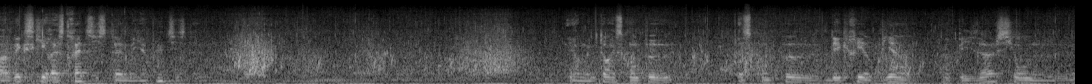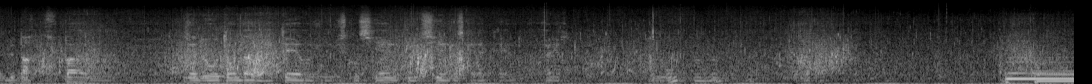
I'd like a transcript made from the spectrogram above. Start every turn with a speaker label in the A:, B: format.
A: avec ce qui resterait de système. Il n'y a plus de système. Et en même temps, est-ce qu'on peut, qu'on peut décrire bien un paysage si on ne le parcourt pas de haut en bas de la terre jusqu'au ciel, puis le ciel jusqu'à la terre Allez.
